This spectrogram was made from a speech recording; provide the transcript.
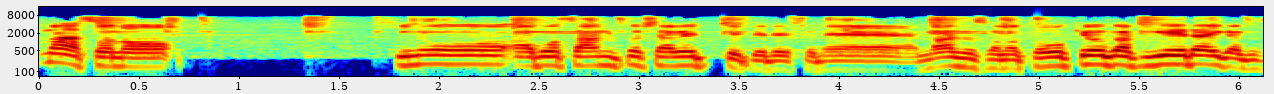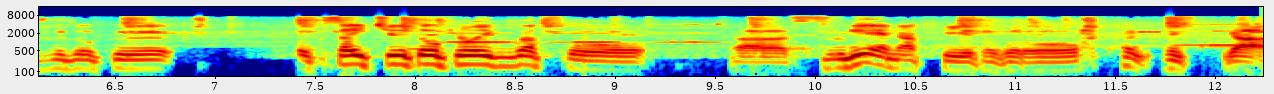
まあ、その、昨日、アボさんと喋っててですね、まずその東京学芸大学附属国際中等教育学校がすげえなっていうところが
